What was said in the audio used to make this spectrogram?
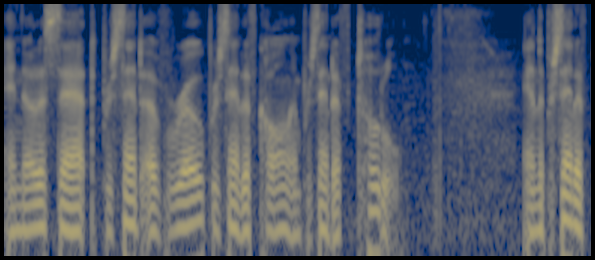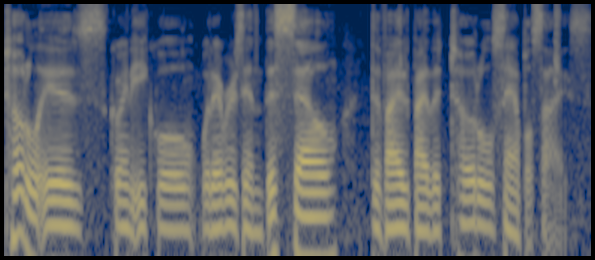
And notice that percent of row, percent of column, and percent of total and the percent of total is going to equal whatever is in this cell divided by the total sample size.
